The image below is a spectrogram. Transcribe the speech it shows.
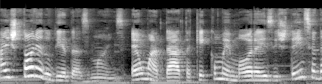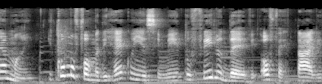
A história do Dia das Mães é uma data que comemora a existência da mãe e, como forma de reconhecimento, o filho deve ofertar-lhe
